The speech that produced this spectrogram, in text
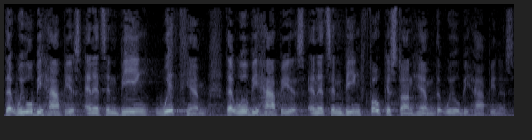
that we will be happiest. And it's in being with Him that we'll be happiest. And it's in being focused on Him that we will be happiness,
